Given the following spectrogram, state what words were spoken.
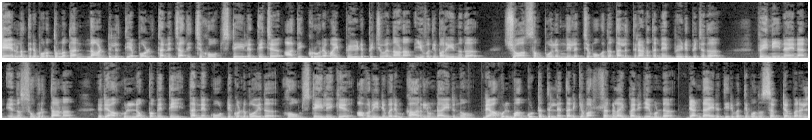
കേരളത്തിന് പുറത്തുള്ള താൻ നാട്ടിലെത്തിയപ്പോൾ തന്നെ ചതിച്ച് ഹോം സ്റ്റേയിലെത്തിച്ച് അതിക്രൂരമായി പീഡിപ്പിച്ചുവെന്നാണ് യുവതി പറയുന്നത്. ശ്വാസം പോലും നിലച്ചു പോകുന്ന തലത്തിലാണ് തന്നെ പീഡിപ്പിച്ചത്. ഫെനി നയനാൻ എന്ന സുഹൃത്താണ് രാഹുലിനൊപ്പമെത്തി തന്നെ കൂട്ടിക്കൊണ്ടുപോയത് ഹോം സ്റ്റേയിലേക്ക് അവർ ഇരുവരും കാറിലുണ്ടായിരുന്നു. രാഹുൽ മാങ്കൂട്ടത്തിലിനെ തനിക്ക് വർഷങ്ങളായി പരിചയമുണ്ട്. രണ്ടായിരത്തി ഇരുപത്തി മൂന്ന് സെപ്റ്റംബറിൽ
